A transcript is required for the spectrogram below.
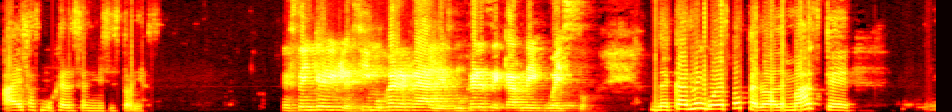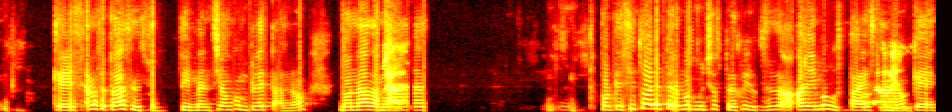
a esas mujeres en mis historias. Está increíble, sí, mujeres reales, mujeres de carne y hueso. De carne y hueso, pero además que, que sean aceptadas en su dimensión completa, ¿no? No nada más. Porque sí todavía tenemos muchos prejuicios. A, mí me gusta eso, ¿no? Que,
